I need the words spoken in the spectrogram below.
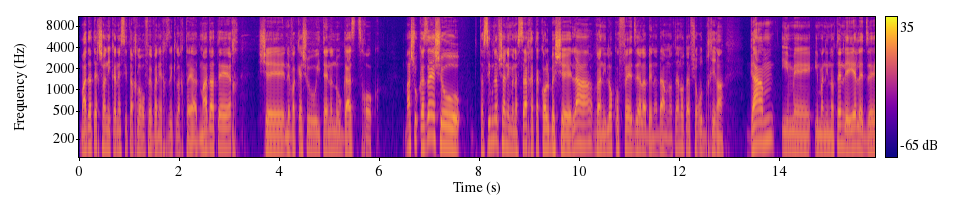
מה דעתך שאני אכנס איתך לרופא ואני אחזיק לך את היד? מה דעתך שנבקש שהוא ייתן לנו גז צחוק? משהו כזה שהוא... תשים לב שאני מנסח את הכל בשאלה, ואני לא כופה את זה על הבן אדם, נותן לו את האפשרות בחירה. גם אם, אה, אם אני נותן לילד, זה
